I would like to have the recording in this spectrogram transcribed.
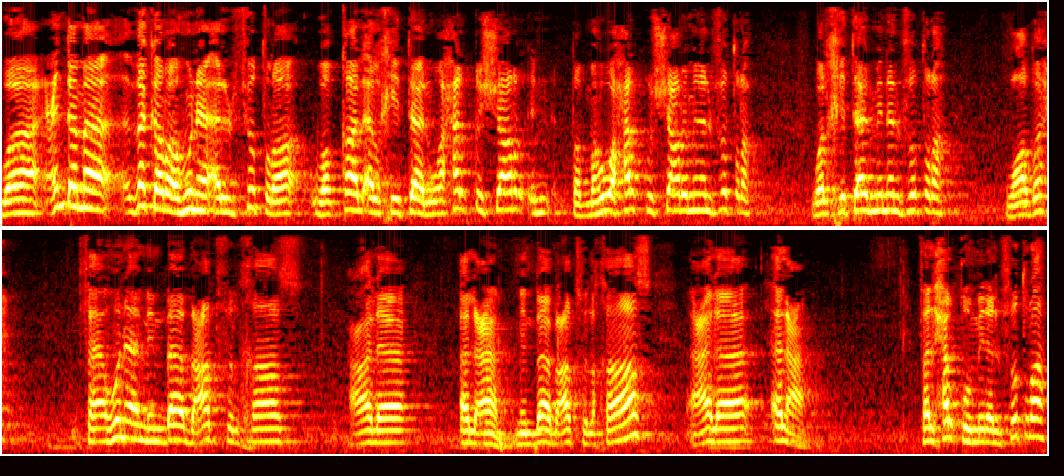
وعندما ذكر هنا الفطرة وقال الختان وحلق الشعر طب ما هو حلق الشعر من الفطرة؟ والختان من الفطرة؟ واضح؟ فهنا من باب عطف الخاص على العام من باب عطف الخاص على العام. فالحلق من الفطرة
